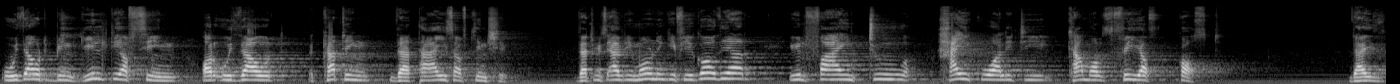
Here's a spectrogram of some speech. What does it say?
without being guilty of sin or without cutting the ties of kinship. That means every morning if you go there, you'll find two high quality camels free of cost. There is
